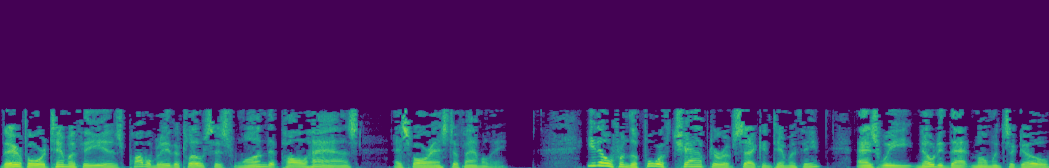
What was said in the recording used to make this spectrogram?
Therefore, Timothy is probably the closest one that Paul has as far as to family. You know, from the fourth chapter of 2 Timothy, as we noted that moments ago,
